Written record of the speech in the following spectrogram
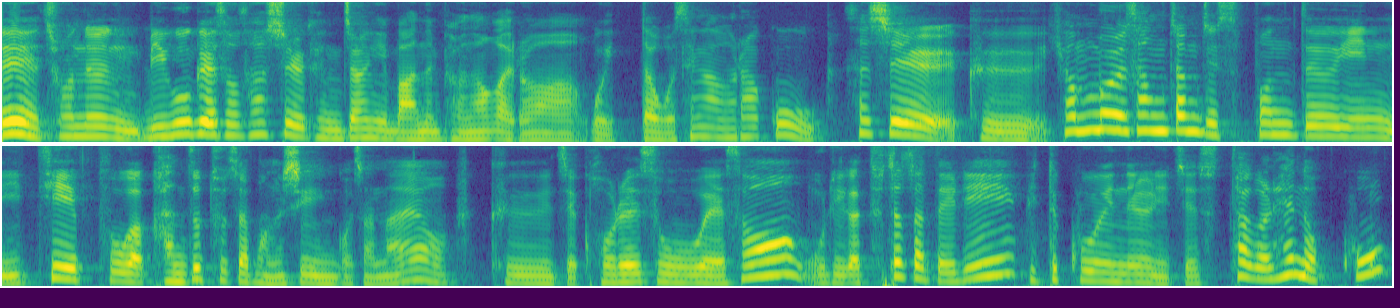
네, 저는 미국에서 사실 굉장히 많은 변화가 일어나고 있다고 생각을 하고, 사실 그 현물 상장지수 펀드인 ETF가 간접 투자 방식인 거잖아요. 그 이제 거래소에서 우리가 투자자들이 비트코인을 이제 수탁을 해놓고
